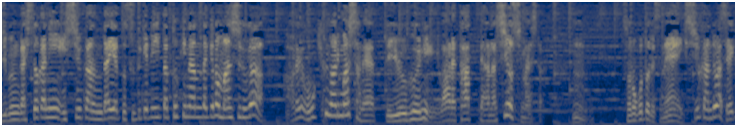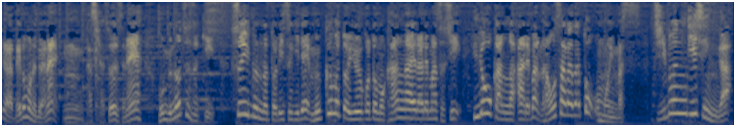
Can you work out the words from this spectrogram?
自分が密かに1週間ダイエット続けていた時なんだけど、マシュルが、あれ大きくなりましたねっていう風に言われたって話をしました。うん。そのことですね。一週間では成果が出るものではない。うん、確かにそうですね。本文の続き。水分の取りすぎでむくむということも考えられますし、疲労感があればなおさらだと思います。自分自身が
